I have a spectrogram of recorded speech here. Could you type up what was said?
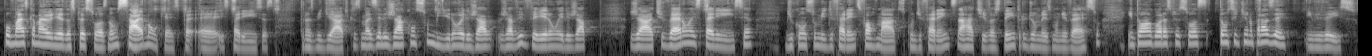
por mais que a maioria das pessoas não saibam o que é, é experiências transmediáticas, mas eles já consumiram, eles já, já viveram, eles já, já tiveram a experiência de consumir diferentes formatos com diferentes narrativas dentro de um mesmo universo. Então agora as pessoas estão sentindo prazer em viver isso.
